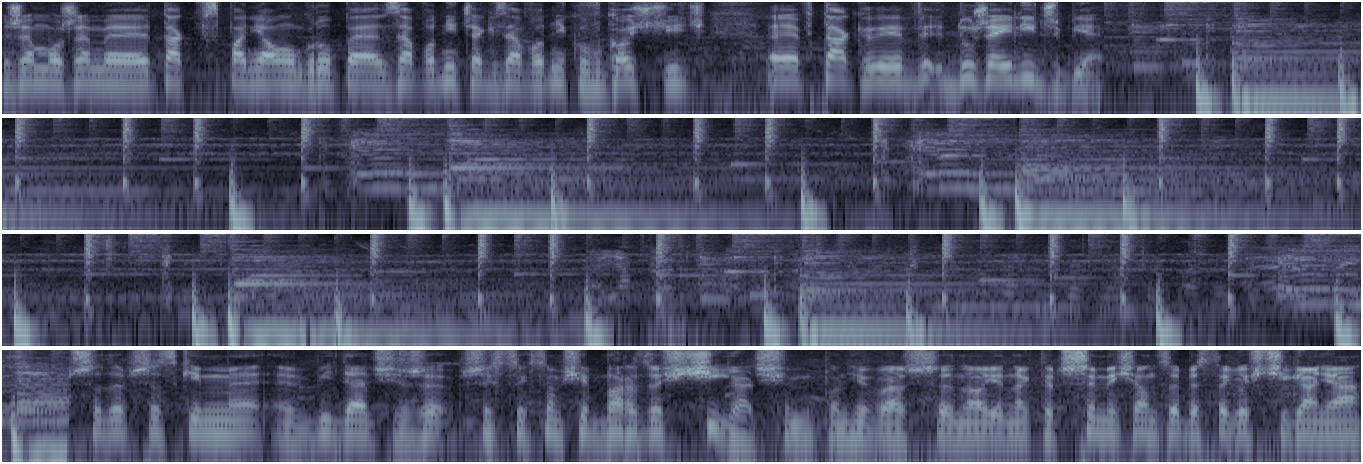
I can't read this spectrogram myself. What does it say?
że możemy tak wspaniałą grupę zawodniczek i zawodników gościć e, w tak e, dużej liczbie. Przede wszystkim e, widać, że wszyscy chcą się bardzo ścigać, ponieważ no, jednak te trzy miesiące bez tego ścigania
